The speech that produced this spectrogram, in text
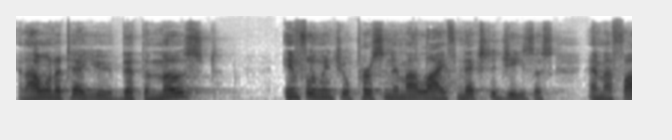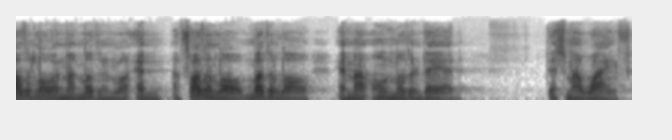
and I want to tell you that the most influential person in my life next to Jesus and my father-in-law and my mother-in-law and my father-in-law, mother-in-law and my own mother and dad, that's my wife.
